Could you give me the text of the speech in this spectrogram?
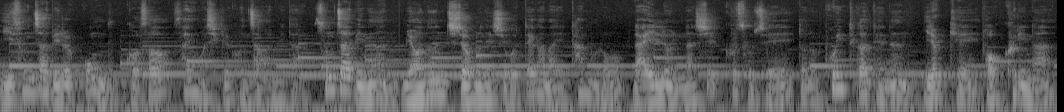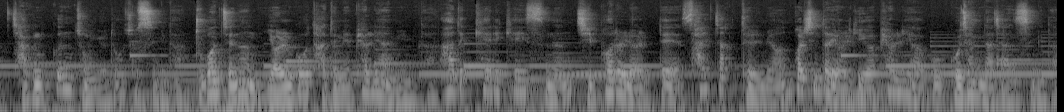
이 손잡이를 꼭 묶어서 사용하시길 권장합니다. 손잡이는 면은 지저분해지고 때가 많이 타므로 나일론이나 실크 소재 또는 포인트가 되는 이렇게 버클이나 작은 끈 종류도 좋습니다. 두 번째는 열고 닫음의 편리함입니다. hard carry 케이스는 지퍼를 열 때 살짝 들면 훨씬 더 열기가 편리하고 고장이 나지 않습니다.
